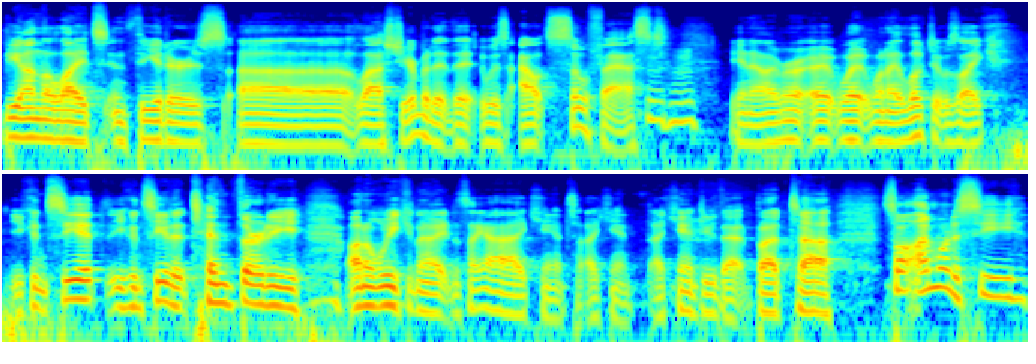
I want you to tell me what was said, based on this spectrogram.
Beyond the Lights in theaters uh, last year, but it, it was out so fast. You know, I remember, uh, when I looked, it was like you can see it. You can see it at 10:30 on a weeknight. It's like ah, I can't, I can't, I can't do that. But uh, so I'm going to see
